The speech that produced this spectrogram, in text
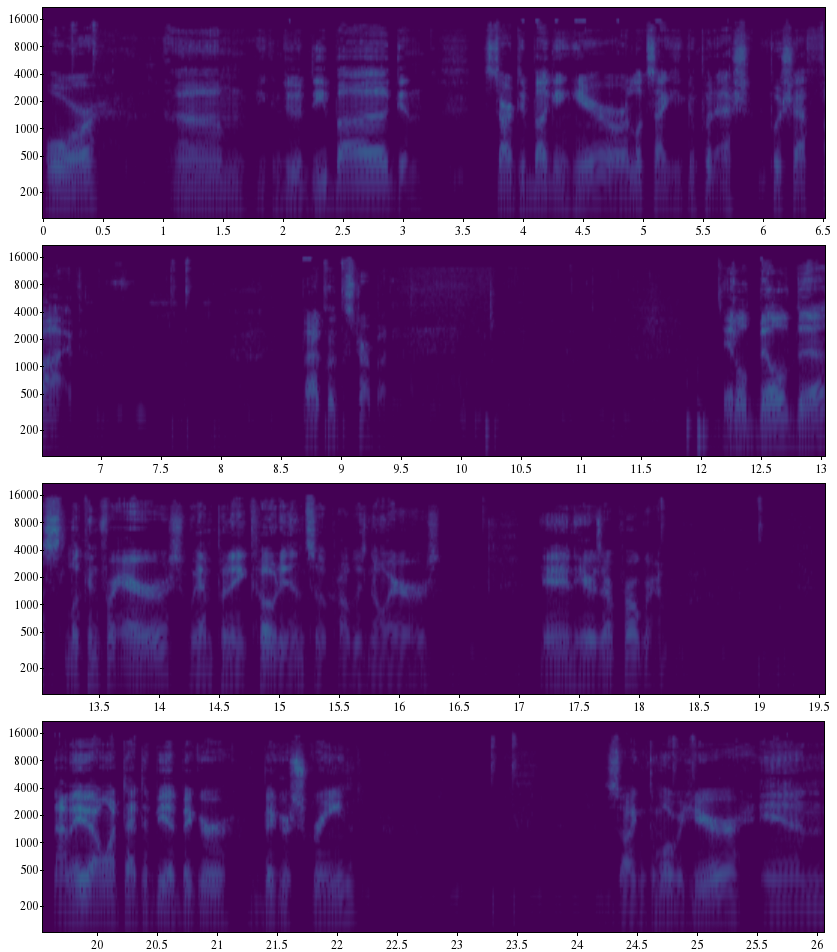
Or um, you can do a debug and start debugging here, or it looks like you can put F push F5. But I'll click the start button. It'll build this, looking for errors. We haven't put any code in, so probably no errors. And here's our program. Now maybe I want that to be a bigger, bigger screen. So I can come over here and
